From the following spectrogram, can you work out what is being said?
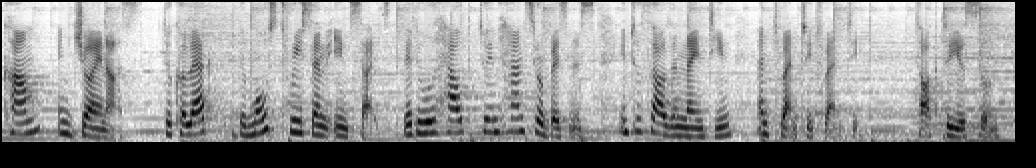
come and join us to collect the most recent insights that will help to enhance your business in 2019 and 2020. Talk to you soon.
